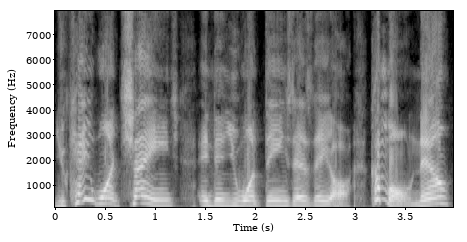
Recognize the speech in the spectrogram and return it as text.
You can't want change and then you want things as they are. Come on now.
